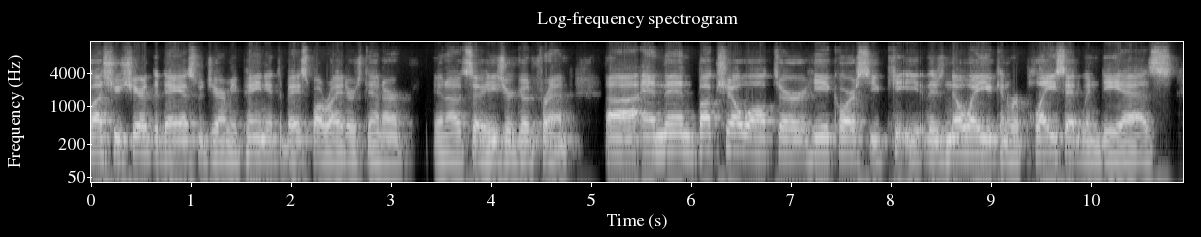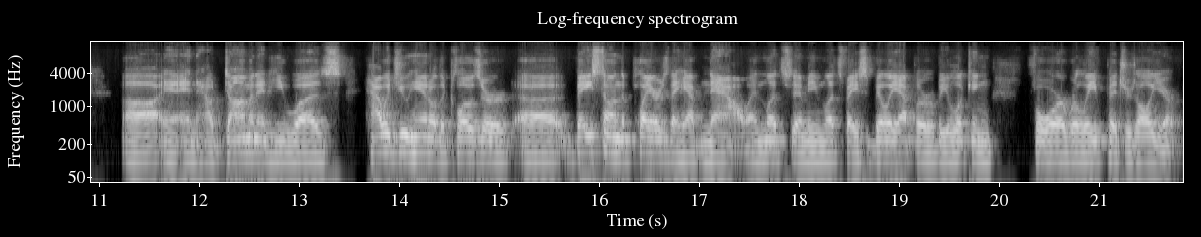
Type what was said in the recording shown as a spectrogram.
Plus, you shared the dais with Jeremy Peña at the baseball writers dinner. You know, so he's your good friend. Uh, and then Buck Showalter, he of course, you there's no way you can replace Edwin Diaz uh, and, and, how dominant he was. How would you handle the closer uh, based on the players they have now? And let's, I mean, let's face it, Billy Eppler will be looking for relief pitchers all year.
